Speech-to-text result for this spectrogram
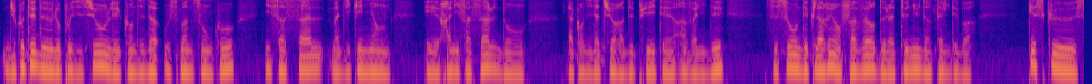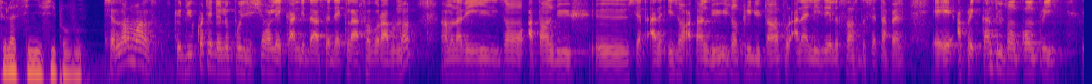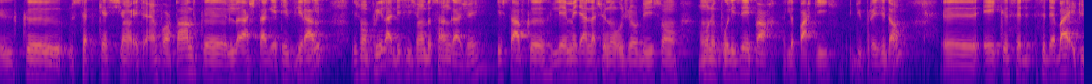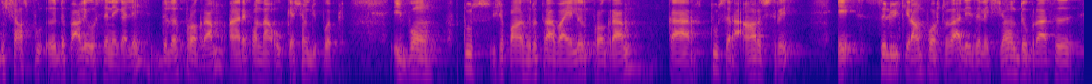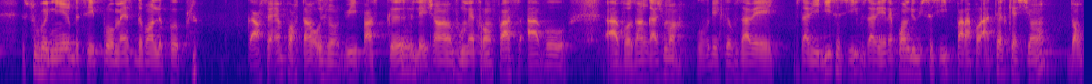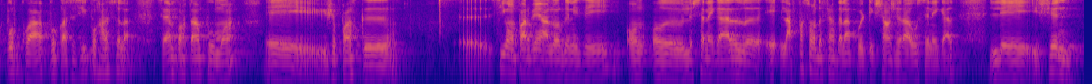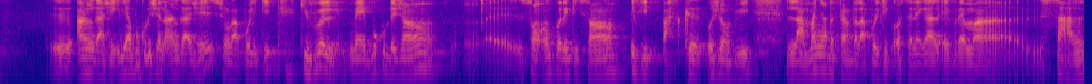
Du côté de l'opposition, les candidats Ousmane Sonko, Issa Sall, Madi Kenyang et Khalifa Sall, dont la candidature a depuis été invalidée, se sont déclarés en faveur de la tenue d'un tel débat. Qu'est-ce que cela signifie pour vous? C'est normal du côté de l'opposition, les candidats se déclarent favorablement. À mon avis, ils ont attendu euh, ils ont attendu, ils ont pris du temps pour analyser le sens de cet appel. Et après, quand ils ont compris euh, que cette question était importante, que le hashtag était viral, ils ont pris la décision de s'engager. Ils savent que les médias nationaux aujourd'hui sont monopolisés par le parti du président euh, et que ce, ce, débat est une chance pour eux de parler aux Sénégalais de leur programme en répondant aux questions du peuple. Ils vont tous, je pense, retravailler leur programme car tout sera enregistré et celui qui remportera les élections devra se souvenir de ses promesses devant le peuple. Car c'est important aujourd'hui parce que les gens vous mettront face à vos, à vos engagements. Vous voulez que vous avez, vous aviez dit ceci, vous avez répondu ceci par rapport à telle question. Donc pourquoi, pourquoi ceci, pourquoi cela? C'est important pour moi et je pense que si on parvient à l'organiser, euh, le Sénégal euh, et la façon de faire de la politique changera au Sénégal. Les jeunes engagés, il y a beaucoup de jeunes engagés sur la politique qui veulent, mais beaucoup de gens sont un peu réticents, hésitent parce qu'aujourd'hui, la manière de faire de la politique au Sénégal est vraiment sale,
